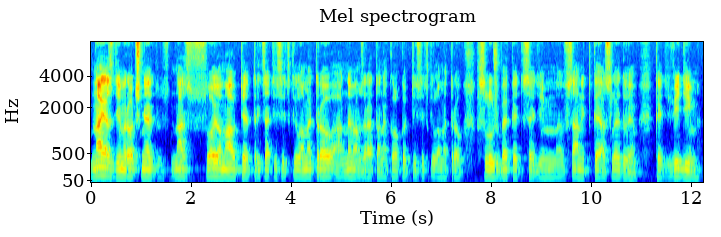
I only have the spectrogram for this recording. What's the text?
najazdím ročne na svojom aute 30 tisíc kilometrov a nemám zratané koľko tisíc kilometrov v službe, keď sedím v sanitke a sledujem. Keď vidím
